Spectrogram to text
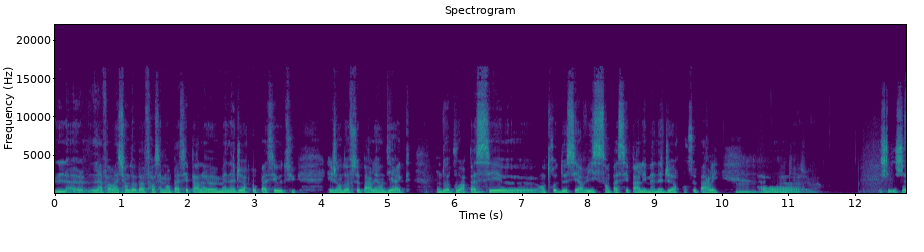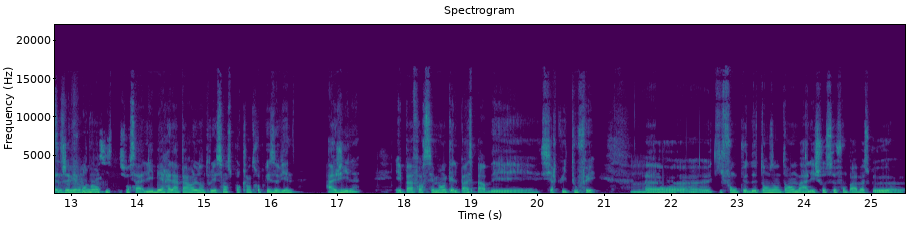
l'information ne doit pas forcément passer par le manager pour passer au-dessus. Les gens doivent se parler en direct. On doit pouvoir passer euh, entre deux services sans passer par les managers pour se parler. Hmm. Euh, j'avais vraiment insisté sur ça. Libérer la parole dans tous les sens pour que l'entreprise devienne agile et pas forcément qu'elle passe par des circuits tout faits hmm. euh, qui font que de temps en temps, bah, les choses se font pas parce que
